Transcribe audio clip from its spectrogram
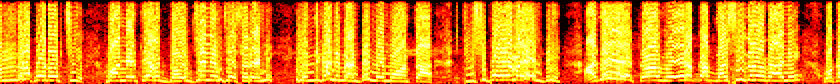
అందరూ కూడా వచ్చి మా మీద చాలా దౌర్జన్యం చేశారండి. ఎందుకంటే అంటే మేము అంత తీసిపోయామా ఏంటి? అదే ఒక వేరొక మసీదులో కానీ ఒక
